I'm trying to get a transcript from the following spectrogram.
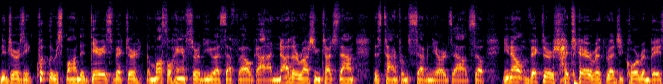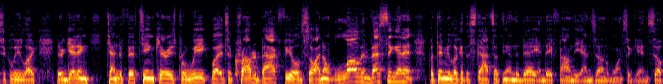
New Jersey quickly responded. Darius Victor, the muscle hamster of the USFL, got another rushing touchdown, this time from seven yards out. So, you know, Victor's right there with Reggie Corbin, basically. Like they're getting 10 to 15 carries per week, but it's a crowded backfield. So I don't love investing in it. But then we look at the stats at the end of the day, and they found the end zone once again. So,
